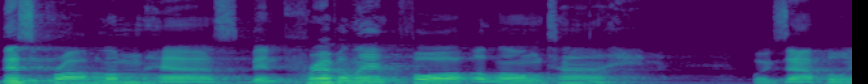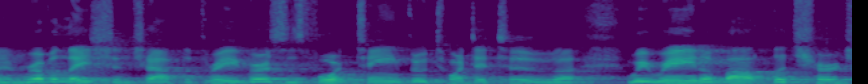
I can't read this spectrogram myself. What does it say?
This problem has been prevalent for a long time. For example, in Revelation chapter 3, verses 14 through 22, uh, we read about the church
